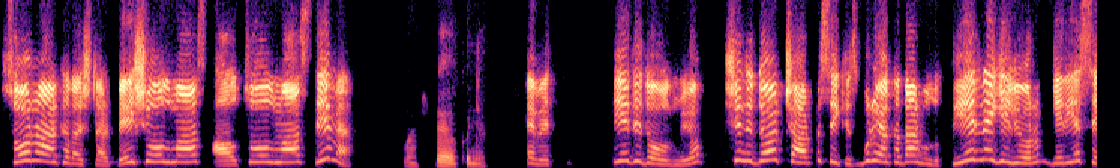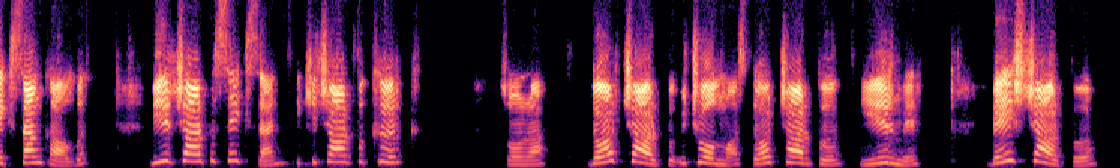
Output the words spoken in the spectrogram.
Sonra arkadaşlar 5 olmaz, 6 olmaz değil mi? Başka yok hocam. Evet. 7 de olmuyor. Şimdi 4 çarpı 8. Buraya kadar bulduk. Diğerine geliyorum. Geriye 80 kaldı. 1 çarpı 80. 2 çarpı 40. Sonra 4 çarpı 3 olmaz. 4 çarpı 20. 5 çarpı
